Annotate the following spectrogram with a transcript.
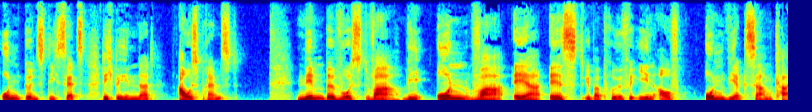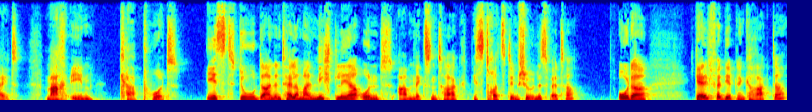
ungünstig setzt, dich behindert, ausbremst? Nimm bewusst wahr, wie unwahr er ist. Überprüfe ihn auf Unwirksamkeit. Mach ihn kaputt. Isst du deinen Teller mal nicht leer und am nächsten Tag ist trotzdem schönes Wetter? Oder Geld verdirbt den Charakter?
